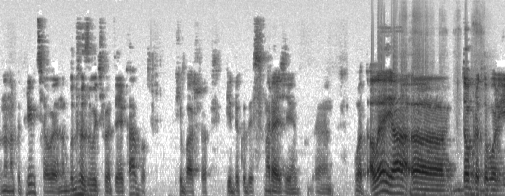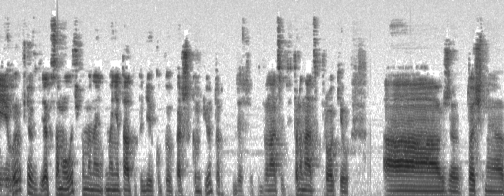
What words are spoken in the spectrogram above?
не на Петрівці, але не буду озвучувати, яка бо хіба що піде кудись в мережі. Е, от. Але я е, добре доволі її вивчив. Як самоучка, мене мені тато тоді купив перший комп'ютер, десь 12-13 років. А вже точно я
